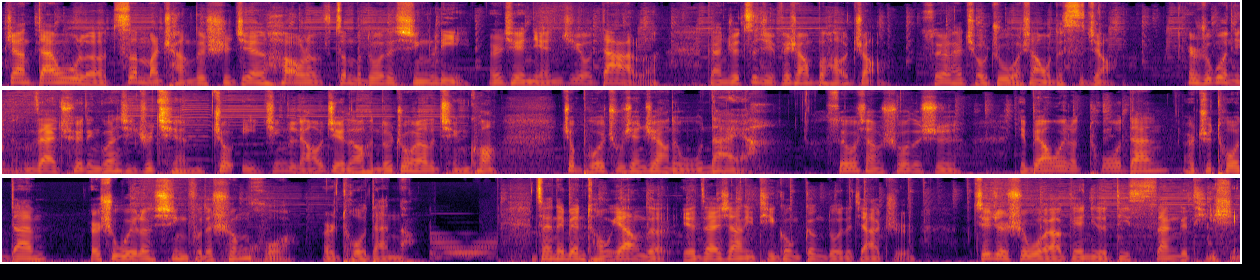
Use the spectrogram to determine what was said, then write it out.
这样耽误了这么长的时间，耗了这么多的心力，而且年纪又大了，感觉自己非常不好找，所以来求助我上我的私教。那如果你能在确定关系之前就已经了解到很多重要的情况，就不会出现这样的无奈啊。所以我想说的是，你不要为了脱单而去脱单，而是为了幸福的生活而脱单呐。在那边同样的也在向你提供更多的价值。接着是我要给你的第三个提醒：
